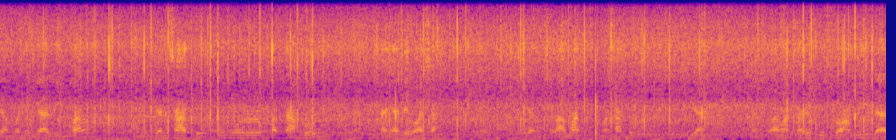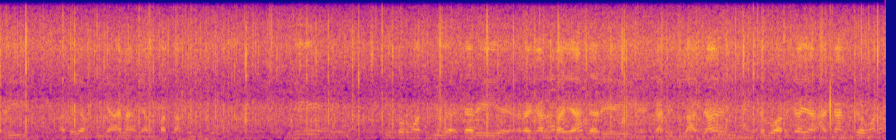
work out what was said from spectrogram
yang meninggal lima, kemudian satu umur 4 tahun, ya, sisanya dewasa. Yang selamat cuma satu, ya. Yang selamat tadi itu suami dari atau yang punya anak yang 4 tahun itu. Ini informasi juga dari rekan saya dari Kadit Laka, keluarga yang akan ke mana?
